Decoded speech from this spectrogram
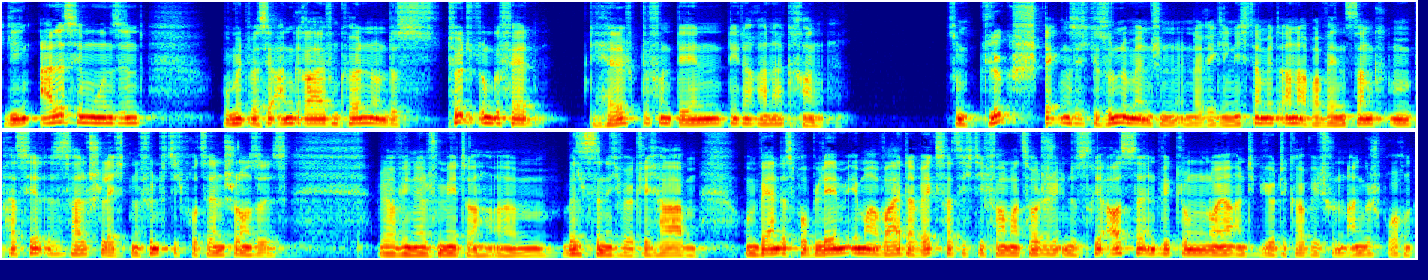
Die gegen alles immun sind, womit wir sie angreifen können und das tötet ungefähr die Hälfte von denen, die daran erkranken. Zum Glück stecken sich gesunde Menschen in der Regel nicht damit an, aber wenn es dann hm, passiert, ist es halt schlecht. Eine 50% Chance ist ja wie ein Elfmeter. Ähm, willst du nicht wirklich haben. Und während das Problem immer weiter wächst, hat sich die pharmazeutische Industrie aus der Entwicklung neuer Antibiotika, wie schon angesprochen,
